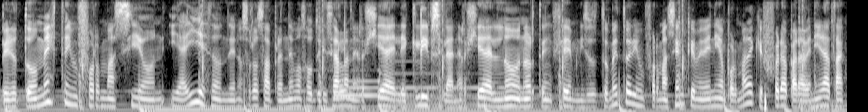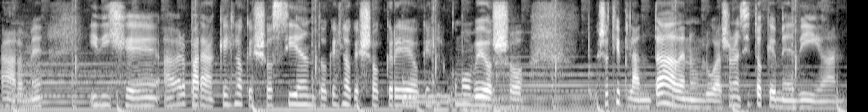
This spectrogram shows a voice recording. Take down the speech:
pero tomé esta información y ahí es donde nosotros aprendemos a utilizar la energía del eclipse, la energía del nodo norte en Géminis. Tomé toda la información que me venía por de que fuera para venir a atacarme y dije, a ver, para, ¿qué es lo que yo siento? ¿Qué es lo que yo creo? ¿Qué es, ¿Cómo veo yo? Porque yo estoy plantada en un lugar, yo necesito que me digan.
